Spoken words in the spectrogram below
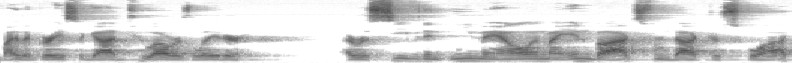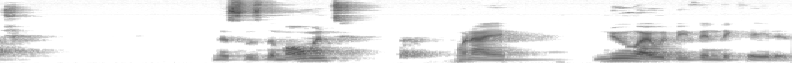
By the grace of God, two hours later, I received an email in my inbox from Dr. Squatch. And this was the moment when I knew I would be vindicated.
